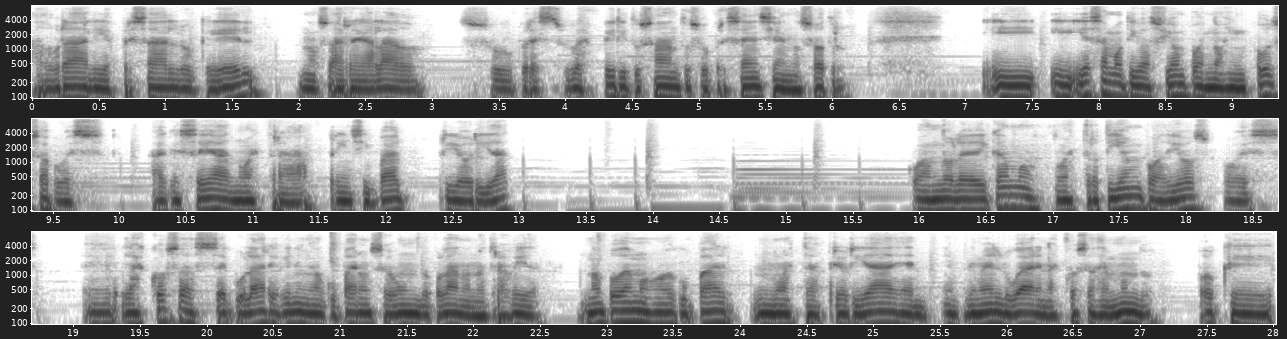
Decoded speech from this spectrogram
adorar y expresar lo que Él nos ha regalado, su, Espíritu Santo, su presencia en nosotros. Y, y, esa motivación pues nos impulsa pues a que sea nuestra principal prioridad. Cuando le dedicamos nuestro tiempo a Dios, pues eh, las cosas seculares vienen a ocupar un segundo plano en nuestras vidas. No podemos ocupar nuestras prioridades en, primer lugar en las cosas del mundo, porque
